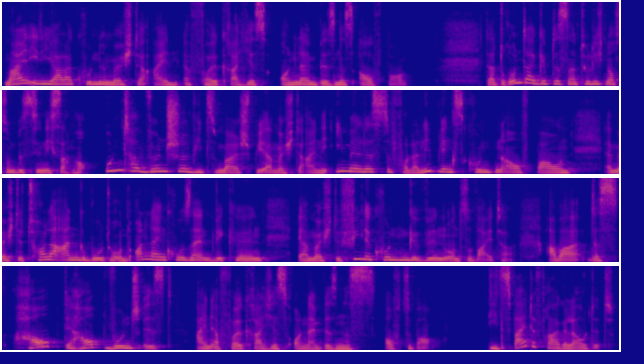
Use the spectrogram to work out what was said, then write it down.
mein idealer Kunde möchte ein erfolgreiches Online-Business aufbauen. Darunter gibt es natürlich noch so ein bisschen, ich sag mal, Unterwünsche, wie zum Beispiel, er möchte eine E-Mail-Liste voller Lieblingskunden aufbauen, er möchte tolle Angebote und Online-Kurse entwickeln, er möchte viele Kunden gewinnen und so weiter. Aber das Haupt, der Hauptwunsch ist, ein erfolgreiches Online-Business aufzubauen. Die zweite Frage lautet,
